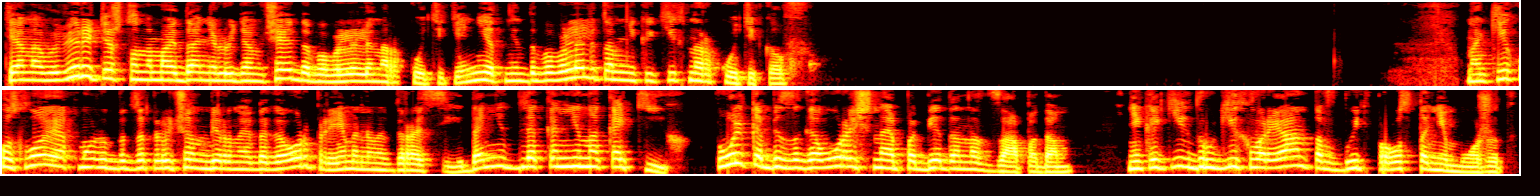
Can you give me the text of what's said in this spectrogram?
Тиана, вы верите, что на Майдане людям в чай добавляли наркотики? Нет, не добавляли там никаких наркотиков. На каких условиях может быть заключен мирный договор, приемлемый для России? Да ни, для, ни на каких. Только безоговорочная победа над Западом. Никаких других вариантов быть просто не может.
